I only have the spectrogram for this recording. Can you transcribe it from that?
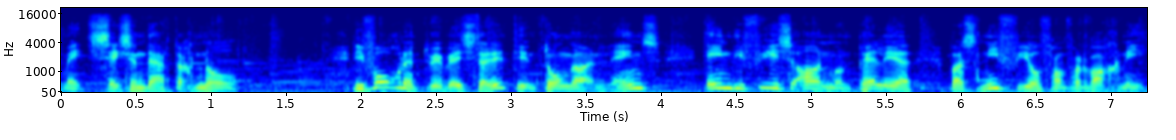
met 36-0. Die volgende twee wedstryde teen Tonga en Lens en die FSA in Montpellier was nie veel van verwag nie,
